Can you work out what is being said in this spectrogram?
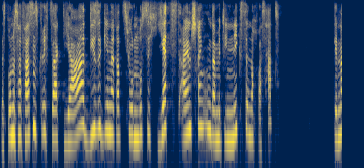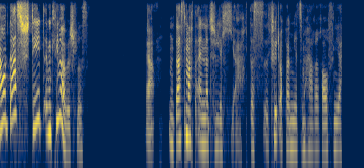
Das Bundesverfassungsgericht sagt, ja, diese Generation muss sich jetzt einschränken, damit die nächste noch was hat. Genau das steht im Klimabeschluss. Ja, und das macht einen natürlich, ja, das führt auch bei mir zum Haare raufen, ja,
